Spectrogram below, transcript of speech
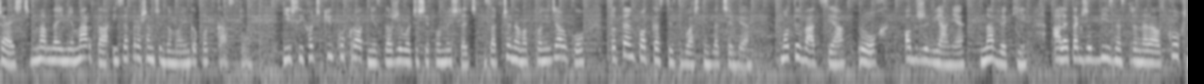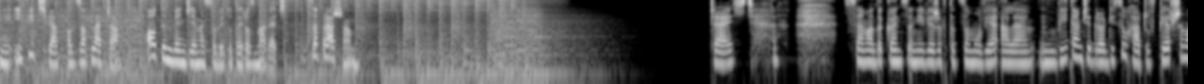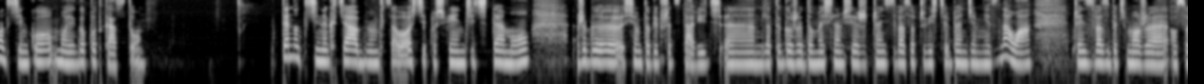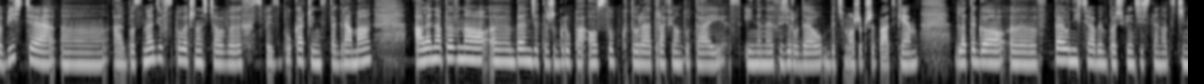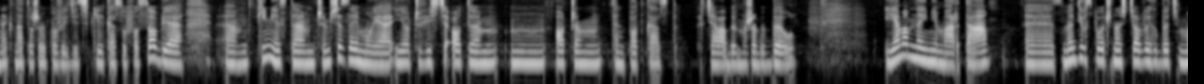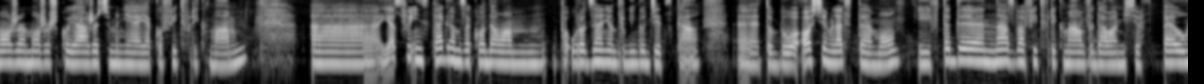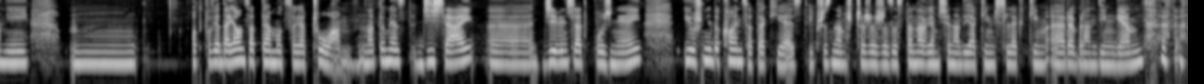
Cześć, mam na imię Marta i zapraszam Cię do mojego podcastu. Jeśli choć kilkukrotnie zdarzyło Ci się pomyśleć, zaczynam od poniedziałku, to ten podcast jest właśnie dla Ciebie. Motywacja, ruch, odżywianie, nawyki, ale także biznes trenera od kuchni i fit świat od zaplecza. O tym będziemy sobie tutaj rozmawiać. Zapraszam. Cześć. Sama do końca nie wierzę w to, co mówię, ale witam Cię, drogi słuchaczu, w pierwszym odcinku mojego podcastu. Ten odcinek chciałabym w całości poświęcić temu, żeby się Tobie przedstawić, e, dlatego że domyślam się, że część z Was oczywiście będzie mnie znała, część z Was być może osobiście e, albo z mediów społecznościowych, z Facebooka czy Instagrama, ale na pewno e, będzie też grupa osób, które trafią tutaj z innych źródeł, być może przypadkiem. Dlatego w pełni chciałabym poświęcić ten odcinek na to, żeby powiedzieć kilka słów o sobie, kim jestem, czym się zajmuję i oczywiście o tym, mm, o czym ten podcast chciałabym, żeby był. Ja mam na imię Marta. Y, z mediów społecznościowych być może możesz kojarzyć mnie jako Fit Freak Mom. Ja swój Instagram zakładałam po urodzeniu drugiego dziecka. Y, to było 8 lat temu i wtedy nazwa Fit Freak wydała mi się w pełni mm, odpowiadająca temu, co ja czułam. Natomiast dzisiaj, e, dziewięć lat później, już nie do końca tak jest i przyznam szczerze, że zastanawiam się nad jakimś lekkim e, rebrandingiem.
